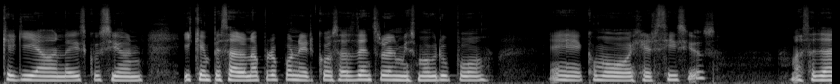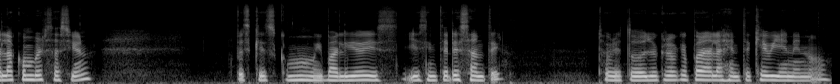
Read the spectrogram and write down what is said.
que guiaban la discusión y que empezaron a proponer cosas dentro del mismo grupo eh, como ejercicios, más allá de la conversación, pues que es como muy válido y es, y es interesante, sobre todo yo creo que para la gente que viene, ¿no?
